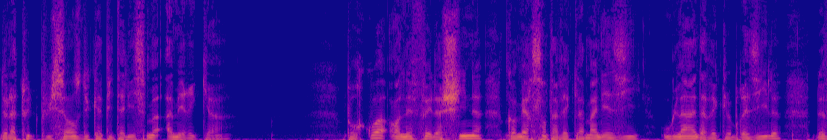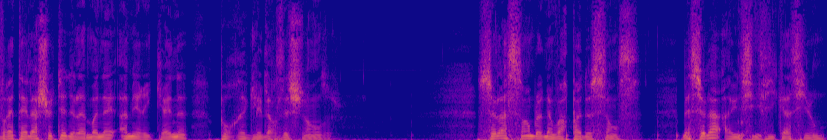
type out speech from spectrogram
de la toute-puissance du capitalisme américain. Pourquoi en effet la Chine, commerçant avec la Malaisie ou l'Inde avec le Brésil, devrait-elle acheter de la monnaie américaine pour régler leurs échanges? Cela semble n'avoir pas de sens, mais cela a une signification.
